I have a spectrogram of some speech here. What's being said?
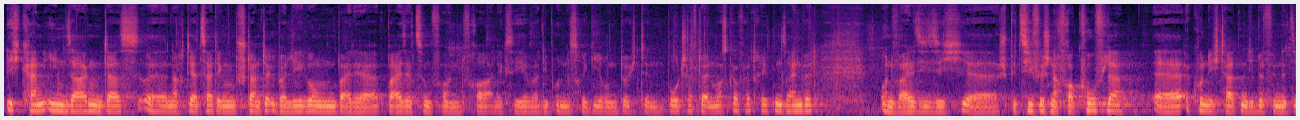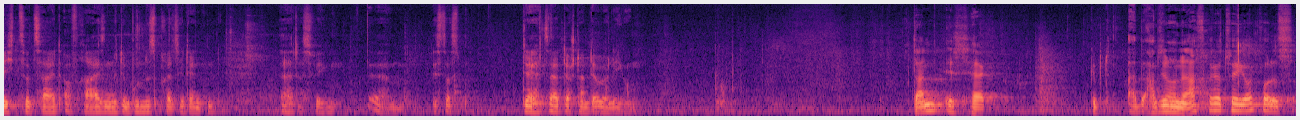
ich kann Ihnen sagen, dass äh, nach derzeitigem Stand der Überlegungen bei der Beisetzung von Frau Alexejeva die Bundesregierung durch den Botschafter in Moskau vertreten sein wird. Und weil Sie sich äh, spezifisch nach Frau Kofler äh, erkundigt hatten, die befindet sich zurzeit auf Reisen mit dem Bundespräsidenten. Deswegen ähm, ist das derzeit der Stand der Überlegungen. Dann ist Herr Gibt, haben Sie noch eine Nachfrage zu Herrn Jolk oder ist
